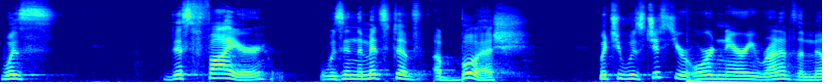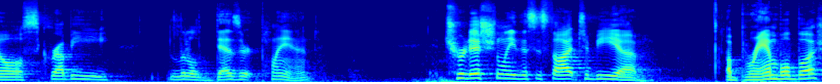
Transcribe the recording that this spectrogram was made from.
was this fire was in the midst of a bush, which was just your ordinary run of the mill, scrubby little desert plant. Traditionally, this is thought to be a, a bramble bush,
